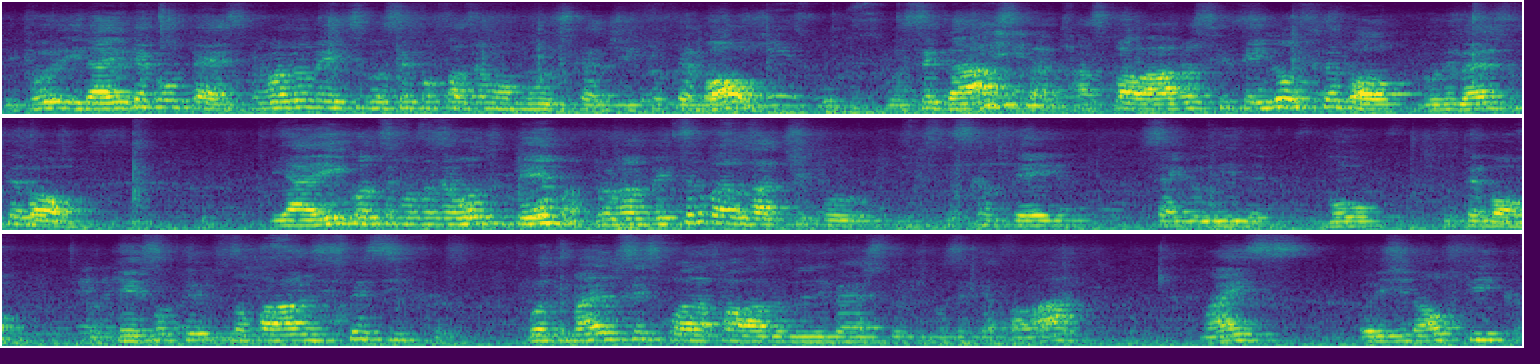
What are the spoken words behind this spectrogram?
E, por- e daí o que acontece? Provavelmente, se você for fazer uma música de futebol, você gasta as palavras que tem no futebol, no universo futebol. E aí, quando você for fazer outro tema, provavelmente você não vai usar tipo escanteio, segue o líder, gol, futebol. Porque são, são palavras específicas. Quanto mais você explora a palavra do universo do que você quer falar, mais original fica.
